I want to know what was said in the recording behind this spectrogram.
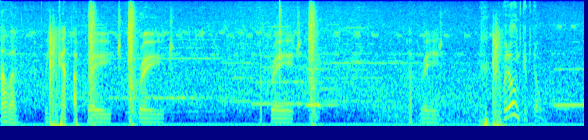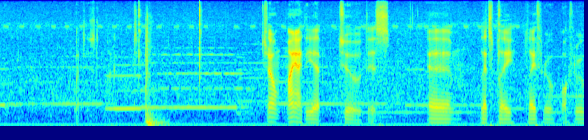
Oh well, we can upgrade, upgrade, upgrade, upgrade. Para onde, capitão? What is the market? So my idea to this um, let's play, playthrough, walkthrough,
